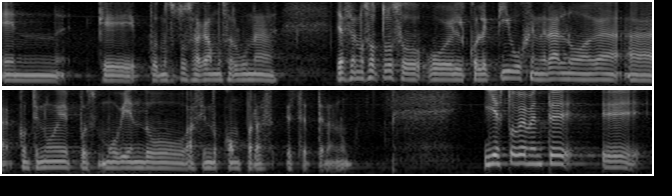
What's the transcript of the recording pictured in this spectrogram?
en que pues, nosotros hagamos alguna ya sea nosotros o, el colectivo general no haga, continúe pues moviendo, haciendo compras, etcétera, ¿no? Y esto obviamente eh,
